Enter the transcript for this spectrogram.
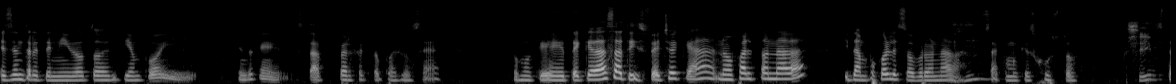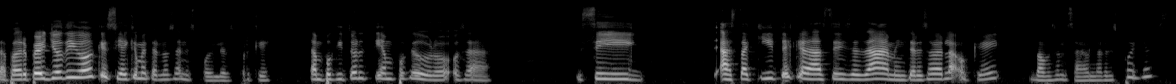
Es entretenido todo el tiempo y siento que está perfecto, pues, o sea, como que te quedas satisfecho de que, ah, no faltó nada y tampoco le sobró nada. O sea, como que es justo. Sí, Está padre, pero yo digo que sí hay que meternos en spoilers porque tan poquito el tiempo que duró, o sea, si hasta aquí te quedaste y dices, ah, me interesa verla, ok, vamos a empezar a hablar de spoilers.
